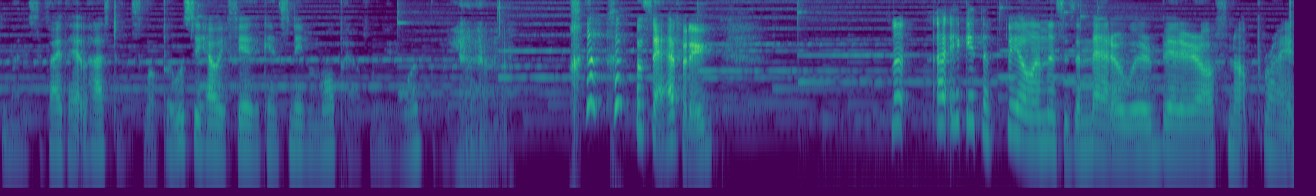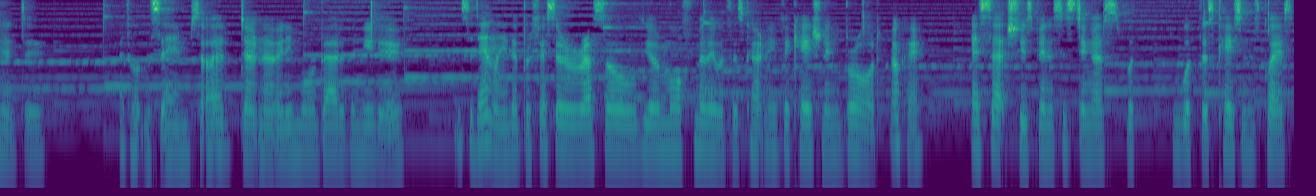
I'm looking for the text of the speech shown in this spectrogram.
He might have survived that last onslaught, but we'll see how he fares against an even more powerful man, won't we? What's happening? Look, I get the feeling this is a matter we're better off not prying into. I thought the same, so I don't know any more about it than you do. Incidentally, the Professor Russell you're more familiar with is currently vacationing abroad. Okay. As such, she's been assisting us with, with this case in his place.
